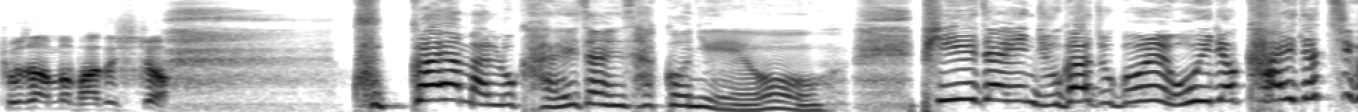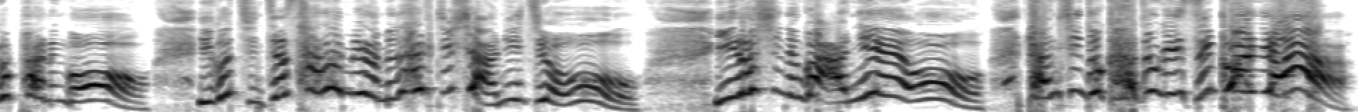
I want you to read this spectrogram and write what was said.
조사 한번 받으시죠. 국가야말로 가해자인 사건이에요. 피해자인 유가족을 오히려 가해자 취급하는 거 이거 진짜 사람이라면 할 짓이 아니죠. 이러시는 거 아니에요. 당신도 가족이 있을 거 아니야.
